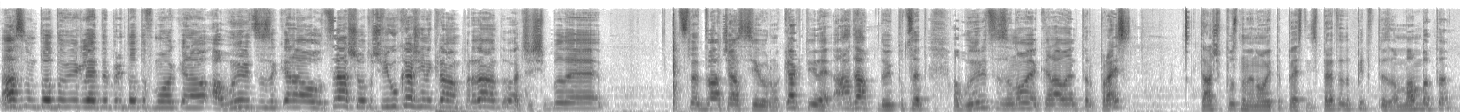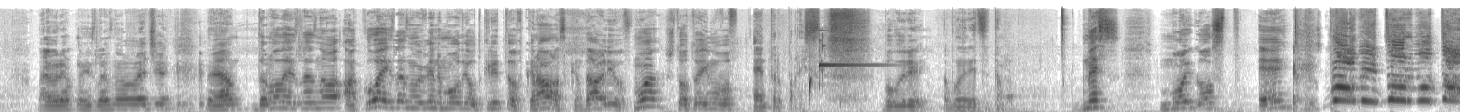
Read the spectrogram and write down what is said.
Аз съм Тото, вие гледате при Тото в моя канал. Абонирайте се за канала от сега, защото ще ви го кажа и на края на предаването, обаче ще бъде след 2 часа сигурно. Както и да е. А, да, да ви подсет. Абонирайте се за новия канал Enterprise. Там ще пуснем новите песни. Спрете да питате за мамбата. Най-вероятно е излезнала вече. Дано да е излезнала. Ако е излезнала, вие не можете да я откриете в канала на Скандал или в моя, защото е има в Enterprise. Благодаря ви. Абонирайте се там. Днес мой гост е Боби Турбото!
